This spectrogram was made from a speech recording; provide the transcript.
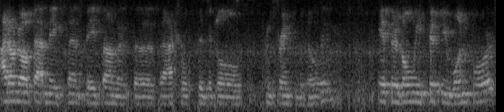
I don't know if that makes sense based on the, the, the actual physical constraints of the building. If there's only 51 floors,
